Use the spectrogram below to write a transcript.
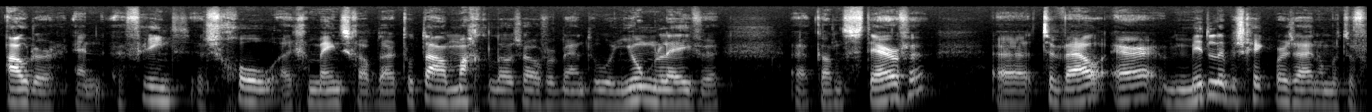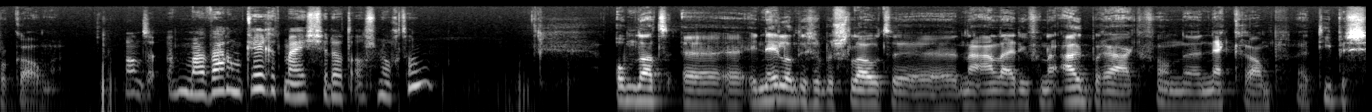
ouder en vriend, een school en gemeenschap daar totaal machteloos over bent. Hoe een jong leven kan sterven, terwijl er middelen beschikbaar zijn om het te voorkomen. Want, maar waarom kreeg het meisje dat alsnog dan? Omdat uh, in Nederland is er besloten, uh, naar aanleiding van een uitbraak van nekkramp type C,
